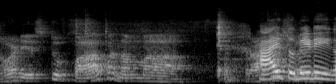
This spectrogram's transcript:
ನೋಡಿ ಎಷ್ಟು ಪಾಪ ನಮ್ಮ ಆಯ್ತು ಬಿಡಿ ಈಗ.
